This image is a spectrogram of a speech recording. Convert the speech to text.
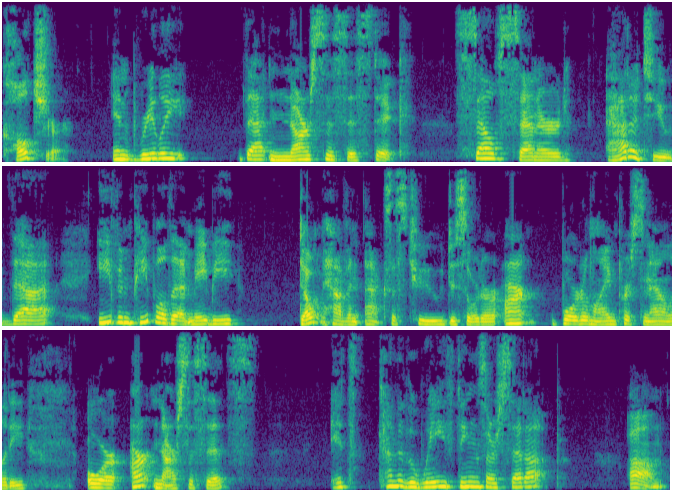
culture and really that narcissistic, self centered attitude that even people that maybe don't have an Axis II disorder, aren't borderline personality, or aren't narcissists, it's kind of the way things are set up. Um,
